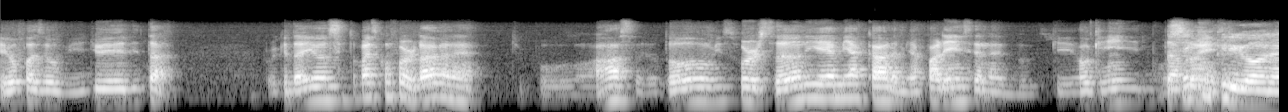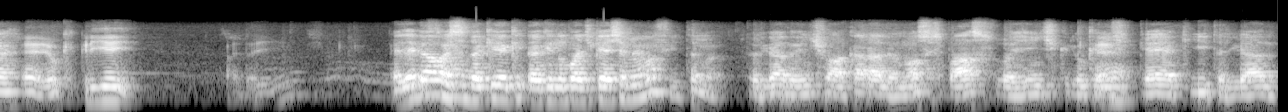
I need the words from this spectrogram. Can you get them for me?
eu fazer o vídeo e editar. Porque daí eu sinto mais confortável, né? Tipo, nossa, eu tô me esforçando e é minha cara, minha aparência, né? Do que alguém edita Você pra que criou, né? É, eu que criei. Aí daí. É legal, isso daqui aqui, aqui no podcast é a mesma fita, mano. Tá ligado? A gente fala, caralho, é o nosso espaço, a gente cria o que a gente quer aqui, tá ligado?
